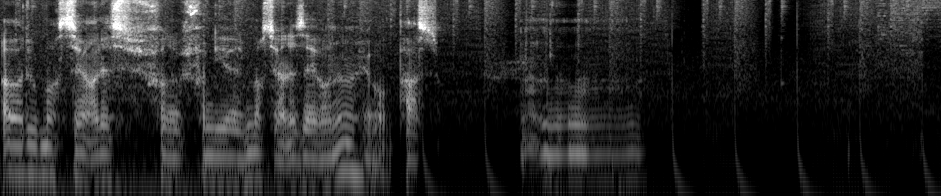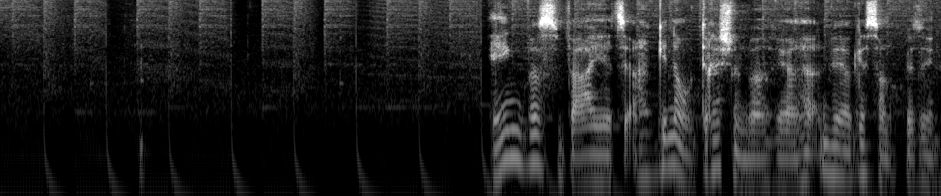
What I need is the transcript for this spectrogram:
Aber du machst ja alles von, von dir, du machst ja alles selber, ne? Ja, passt. Ähm, Irgendwas war jetzt. Ah, genau, Dreschen war ja. Hatten wir ja gestern noch gesehen.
